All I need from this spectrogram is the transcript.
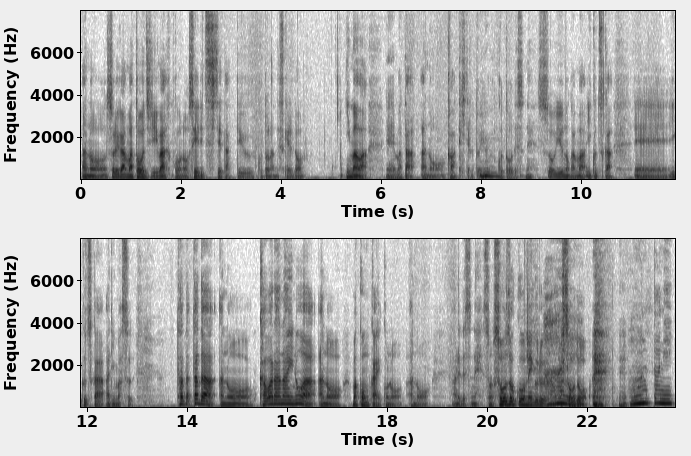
ああのそれが、まあ、当時はこの成立してたっていうことなんですけれど今は、えー、またあの変わってきてるということですね、うん、そういうのが、まあ、いくつか、えー、いくつかあります。ただただあの変わらないのはあの、まあ、今回このあのあれですねその相続をめぐる騒動、はい、本当に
